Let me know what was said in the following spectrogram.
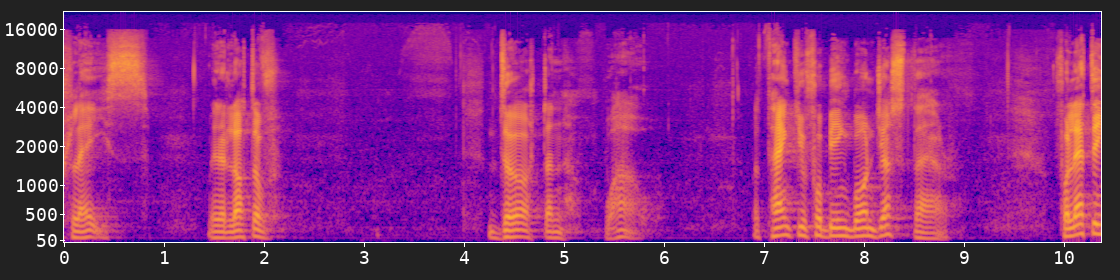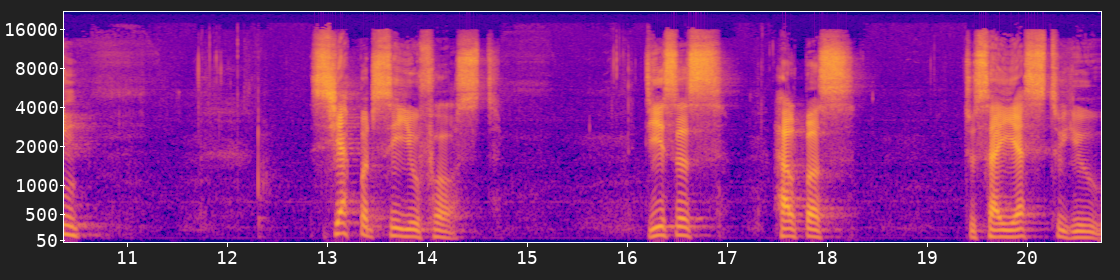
place with a lot of dirt and wow. But thank you for being born just there, for letting shepherds see you first. Jesus, help us to say yes to you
